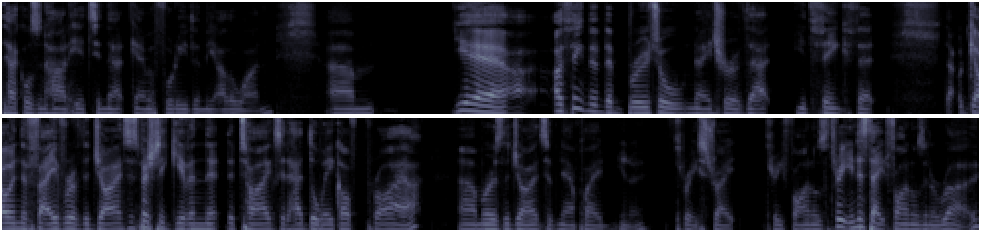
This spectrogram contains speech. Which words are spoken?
tackles and hard hits in that game of footy than the other one. Um, yeah, I, I think that the brutal nature of that, you'd think that that would go in the favour of the Giants, especially given that the Tigers had had the week off prior, um, whereas the Giants have now played, you know, three straight, three finals, three interstate finals in a row,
